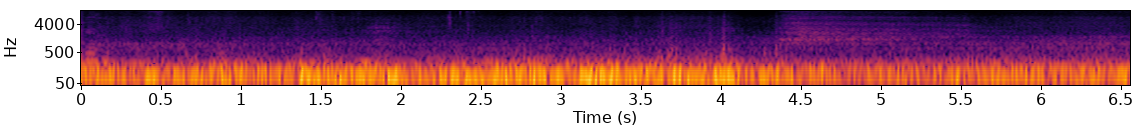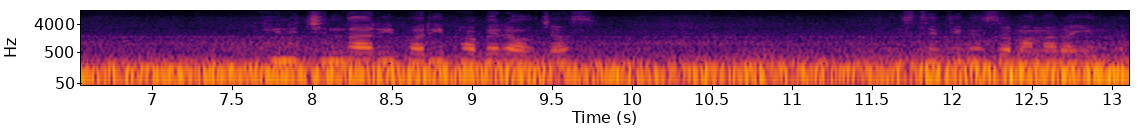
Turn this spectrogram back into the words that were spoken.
gel. Gün içinde arayıp arayıp haber alacağız. İstediğiniz zaman arayın dedi.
